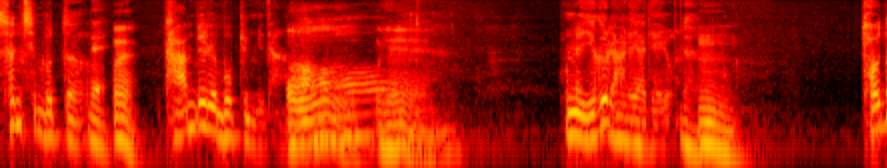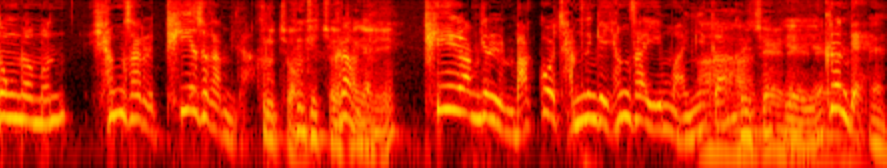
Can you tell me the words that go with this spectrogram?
선침부터 네. 네. 담배를 못 핍니다. 오, 예. 근데 이걸 알아야 돼요. 음, 도둑놈은 형사를 피해서 갑니다. 그렇죠. 그렇겠죠. 네, 그럼 당연히. 피해간 길을 막고 잡는 게 형사의 임무 아닙니까? 아, 그렇죠. 네, 예, 네, 예. 그런데 네.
